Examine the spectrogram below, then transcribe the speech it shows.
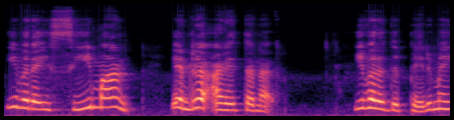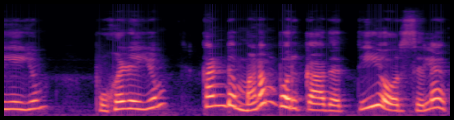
இவரை சீமான் என்று அழைத்தனர். இவரது பெருமையையும் புகழையும் கண்டு மனம் பொறுக்காத தீயோர் சிலர்.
